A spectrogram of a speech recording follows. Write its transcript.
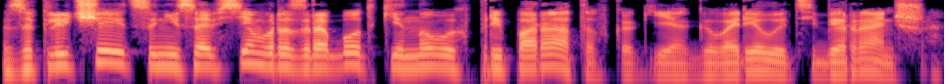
заключается не совсем в разработке новых препаратов, как я говорила тебе раньше.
